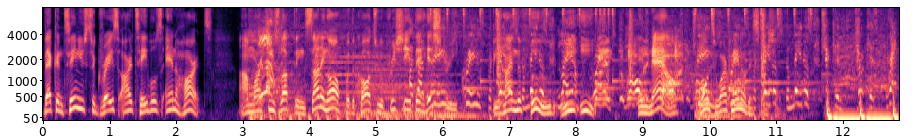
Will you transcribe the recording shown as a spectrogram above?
that continues to grace our tables and hearts. I'm Marquise Lupton, signing off with a call to appreciate the history behind the food we eat. And now, on to our panel discussion. Potatoes, tomatoes, chicken, turkeys, rat.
